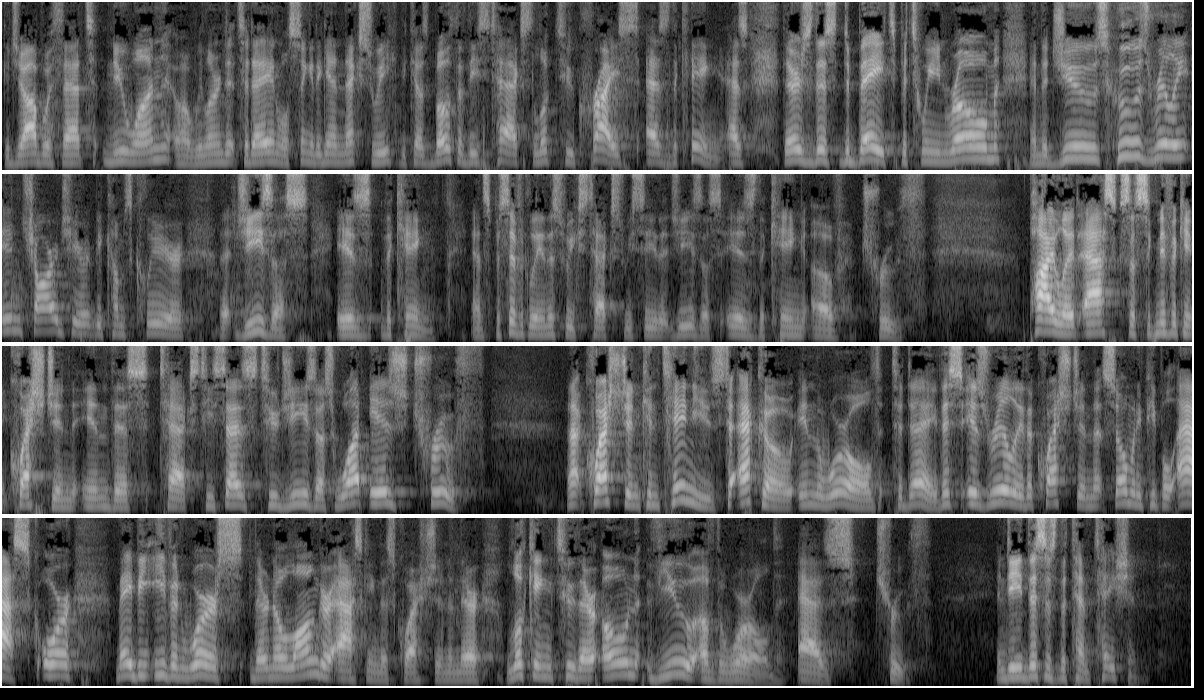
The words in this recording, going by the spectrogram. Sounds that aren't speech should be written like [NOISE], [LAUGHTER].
Good job with that new one. Uh, we learned it today and we'll sing it again next week because both of these texts look to Christ as the king. As there's this debate between Rome and the Jews, who's really in charge here, it becomes clear that Jesus is the king. And specifically in this week's text, we see that Jesus is the king of truth. Pilate asks a significant question in this text. He says to Jesus, What is truth? That question continues to echo in the world today. This is really the question that so many people ask, or maybe even worse, they're no longer asking this question and they're looking to their own view of the world as truth. Indeed, this is the temptation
